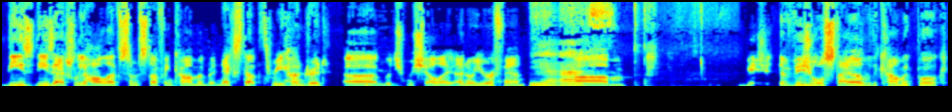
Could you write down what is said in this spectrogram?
these these actually all have some stuff in common. But next up, 300, uh, mm-hmm. which Michelle, I, I, know you're a fan. Yeah. Um, vis- the visual style of the comic book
